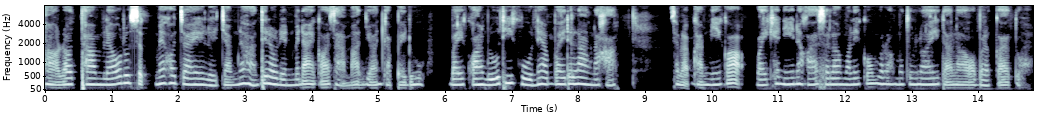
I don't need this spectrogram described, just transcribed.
หากเราทำแล้วรู้สึกไม่เข้าใจ หรือจำเนื้อหาที่เราเรียนไม่ได้ก็สามารถย้อนกลับไปดูใบความรู้ที่ครูแนบไว้ด้านล่างนะคะสำหรับคำนี้ก็ไว้แค่นี้นะคะสลามอะลัยกุมวะราะห์มะตุลลอฮิตะอาลาวะบะเราะกาตุฮ์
